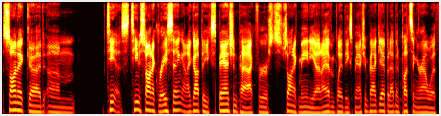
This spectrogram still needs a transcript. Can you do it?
Sonic uh, um Team, Team Sonic Racing, and I got the expansion pack for Sonic Mania, and I haven't played the expansion pack yet, but I've been putzing around with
